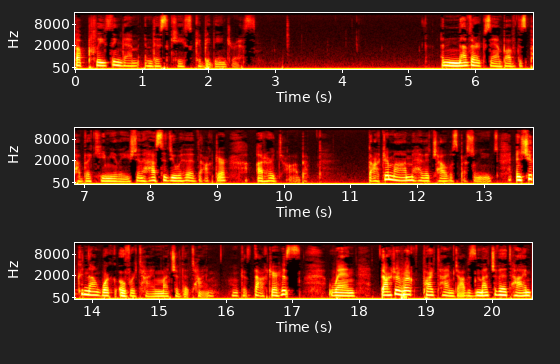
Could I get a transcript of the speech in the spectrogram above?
But pleasing them in this case could be dangerous. Another example of this public humiliation has to do with a doctor at her job. Dr. Mom had a child with special needs, and she could not work overtime much of the time. Because doctors, when doctors work part time jobs, much of the time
